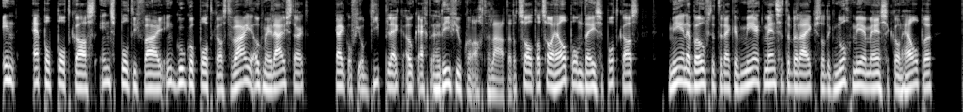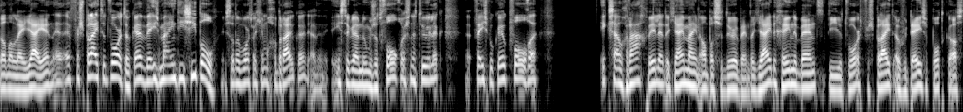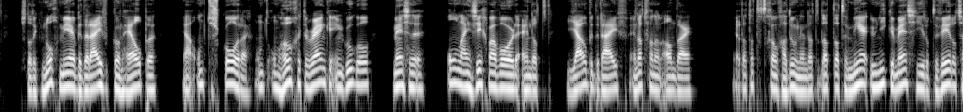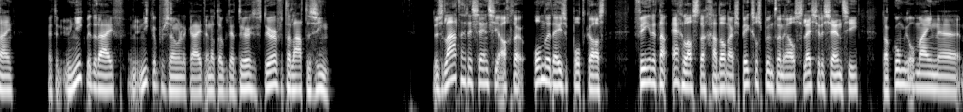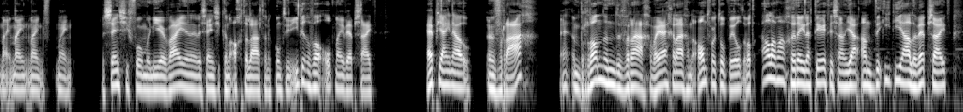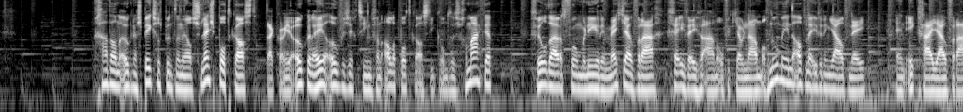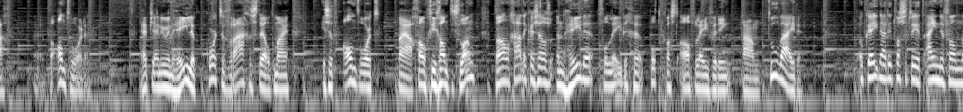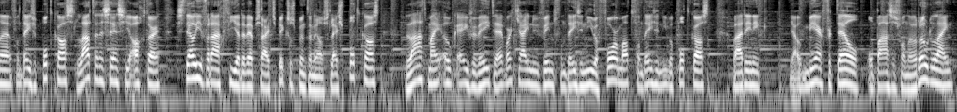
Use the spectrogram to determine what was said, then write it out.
in Apple Podcast, in Spotify, in Google Podcast, waar je ook mee luistert. Kijken of je op die plek ook echt een review kan achterlaten. Dat zal, dat zal helpen om deze podcast meer naar boven te trekken, meer mensen te bereiken, zodat ik nog meer mensen kan helpen dan alleen jij. En, en, verspreid het woord ook. Hè? Wees mijn discipel. Is dat een woord wat je mag gebruiken? Ja, Instagram noemen ze het volgers natuurlijk. Uh, Facebook kun je ook volgen. Ik zou graag willen dat jij mijn ambassadeur bent. Dat jij degene bent die het woord verspreidt over deze podcast. Zodat ik nog meer bedrijven kan helpen ja, om te scoren. Om, om hoger te ranken in Google. Mensen online zichtbaar worden. En dat jouw bedrijf en dat van een ander. Ja, dat dat het gewoon gaat doen. En dat, dat, dat er meer unieke mensen hier op de wereld zijn met een uniek bedrijf, een unieke persoonlijkheid en dat ook dat durf, durven te laten zien. Dus laat een recensie achter onder deze podcast. Vind je het nou echt lastig? Ga dan naar spixels.nl slash recensie. Dan kom je op mijn, uh, mijn, mijn, mijn, mijn recensieformulier waar je een recensie kan achterlaten. Dan komt hij in ieder geval op mijn website. Heb jij nou een vraag? Een brandende vraag waar jij graag een antwoord op wilt, wat allemaal gerelateerd is aan, ja, aan de ideale website Ga dan ook naar spixels.nl slash podcast. Daar kan je ook een heel overzicht zien van alle podcasts die ik ondertussen gemaakt heb. Vul daar het formulier in met jouw vraag. Geef even aan of ik jouw naam mag noemen in de aflevering, ja of nee. En ik ga jouw vraag uh, beantwoorden. Heb jij nu een hele korte vraag gesteld, maar is het antwoord nou ja, gewoon gigantisch lang? Dan ga ik er zelfs een hele volledige podcastaflevering aan toewijden. Oké, nou dit was het weer het einde van, uh, van deze podcast. Laat een recensie achter. Stel je vraag via de website spixels.nl slash podcast. Laat mij ook even weten hè, wat jij nu vindt van deze nieuwe format, van deze nieuwe podcast. Waarin ik jou meer vertel op basis van een rode lijn.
